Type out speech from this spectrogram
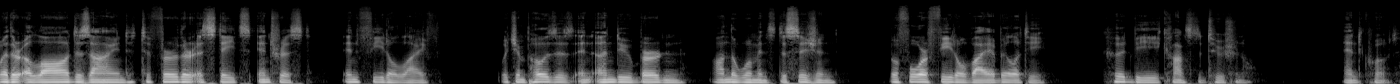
whether a law designed to further a state's interest in fetal life, which imposes an undue burden on the woman's decision before fetal viability, could be constitutional. End quote.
